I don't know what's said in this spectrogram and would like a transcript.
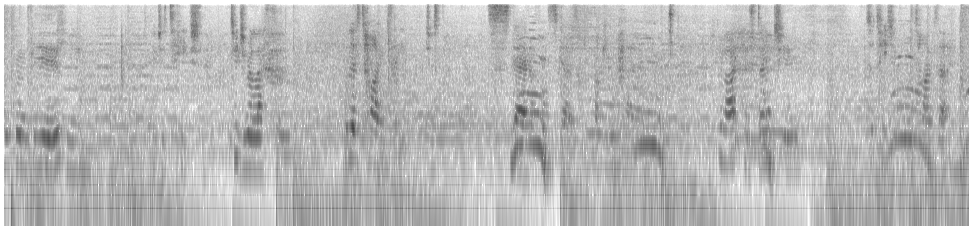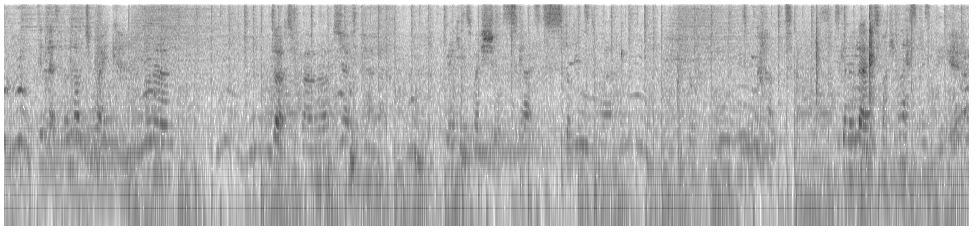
We've been for years. You just teach. Teach him a lesson. Well, there's times that he just stared off my mm. skirts a fucking pair. Mm. You like this, don't you? So teach him all the times that didn't let us have a lunch break. I know. Dirty pervert. Dirty pervert. Making us wear short skirts and stockings to work. Filthy little cunt. He's gonna learn his fucking lesson, isn't he? Are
